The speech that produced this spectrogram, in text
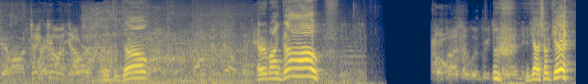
Demo is Take ready cover, when you Need to go. Everyone go! Advisor, we've reached Oof, you guys okay?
